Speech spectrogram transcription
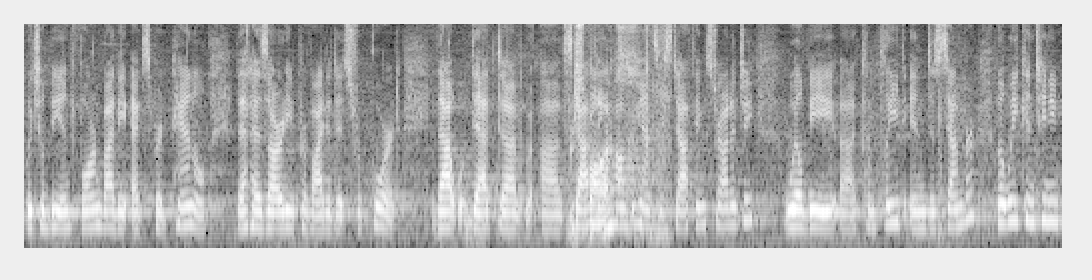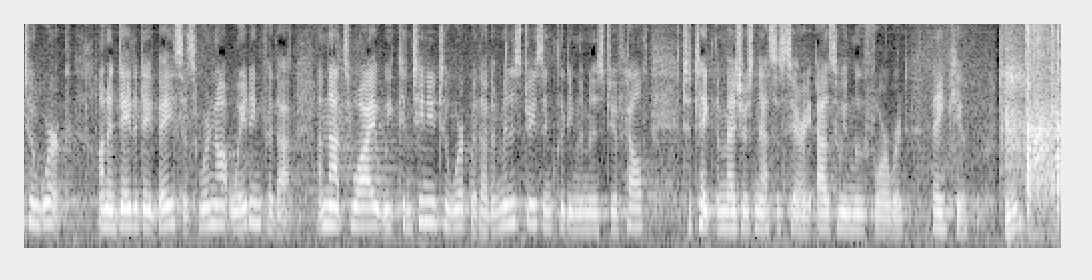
which will be informed by the expert panel that has already provided its report. That, that uh, uh, staffing, comprehensive staffing strategy will be uh, complete in December, but we continue to work on a day-to-day -day basis. We're not waiting for that, and that's why we continue to work with other ministries, including the Ministry of Health, to take the measures necessary as we move forward. Thank you. Thank you.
